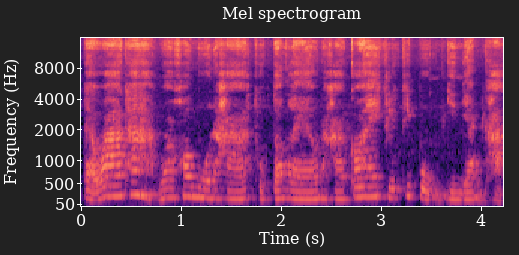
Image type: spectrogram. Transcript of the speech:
แต่ว่าถ้าหากว่าข้อมูลนะคะ ถูกต้องแล้วนะคะ ก็ให้คลิกที่ปุ่มยืนยันค่ะ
